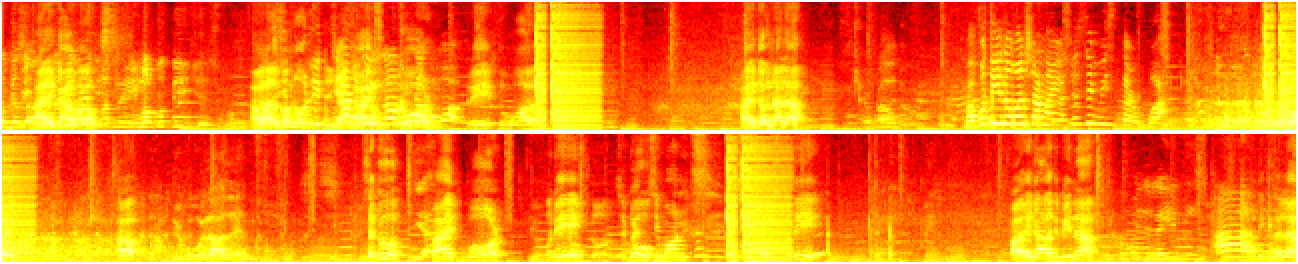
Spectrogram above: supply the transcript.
pagkasama. Ay, ikaw, oh. Yung maputi dyan. Oh, Sinulit yan. Five, four, three, two, one. Ah, ikaw, Nala. Maputi naman siya ngayon. Siya si Mr. Wack. Ah, Di ko kilala yan. Sagot. Five, four, three, Si two. Ben Simmons. Ben Simmons, mali. Ah, ikaw, Divina. Hindi ko kilala yun eh. Ah. Hindi kilala.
